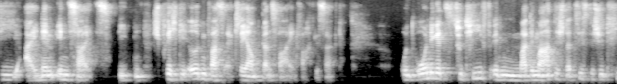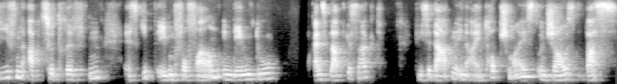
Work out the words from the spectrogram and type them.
die einem Insights bieten, sprich die irgendwas erklären, ganz vereinfacht gesagt. Und ohne jetzt zu tief in mathematisch-statistische Tiefen abzudriften, es gibt eben Verfahren, in dem du, ganz platt gesagt, diese Daten in einen Topf schmeißt und schaust, was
